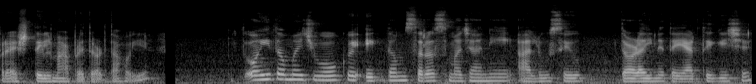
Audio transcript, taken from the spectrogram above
ફ્રેશ તેલમાં આપણે તળતા હોઈએ. તો અહીં તમે જુઓ કે એકદમ સરસ મજાની આલુ સેવ તળાઈને તૈયાર થઈ ગઈ છે.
